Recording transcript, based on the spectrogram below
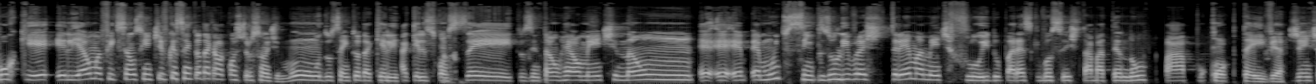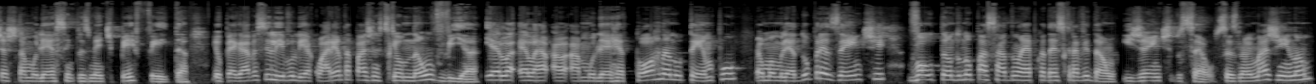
porque ele é uma ficção científica sem toda aquela construção de mundo, sem todos aquele, aqueles conceitos, então realmente não é, é, é, muito simples. O livro é extremamente fluido, parece que você está batendo um papo com Octavia. Gente, esta mulher é simplesmente perfeita. Eu pegava esse livro, lia 40 páginas que eu não via, e ela, ela a, a mulher retorna no tempo, é uma mulher do presente presente, voltando no passado na época da escravidão. E, gente do céu, vocês não imaginam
